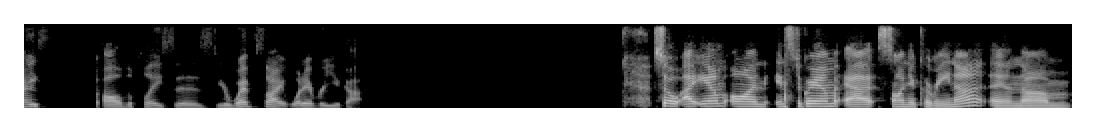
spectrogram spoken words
Facebook, all the places, your website, whatever you got. So I am on Instagram at Sonia Karina, and um,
